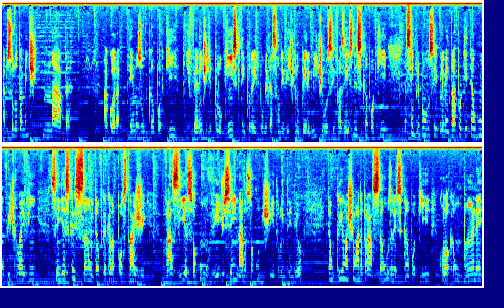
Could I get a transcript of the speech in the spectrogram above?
absolutamente nada. Agora, temos um campo aqui, diferente de plugins que tem por aí de publicação de vídeo que não permite você fazer isso, nesse campo aqui é sempre bom você implementar porque tem algum vídeo que vai vir sem descrição, então fica aquela postagem vazia, só com um vídeo sem nada, só com título, entendeu? Então cria uma chamada para ação, usa nesse campo aqui, coloca um banner,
